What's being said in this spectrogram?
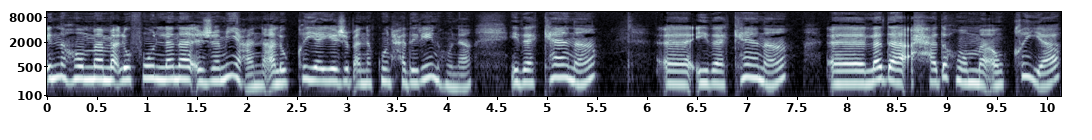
إنهم مألوفون لنا جميعا. الأوقية يجب أن نكون حذرين هنا. إذا كان آه، إذا كان آه، لدى أحدهم أوقية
